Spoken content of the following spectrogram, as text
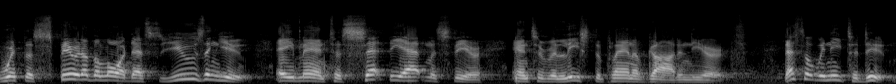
with the Spirit of the Lord that's using you, amen, to set the atmosphere and to release the plan of God in the earth. That's what we need to do.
